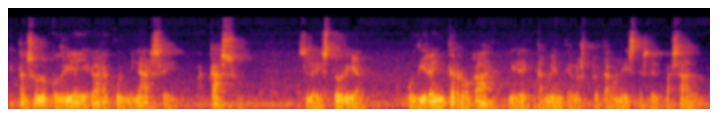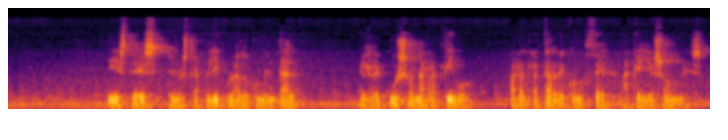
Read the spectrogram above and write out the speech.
que tan solo podría llegar a culminarse, acaso, si la historia pudiera interrogar directamente a los protagonistas del pasado. Y este es, en nuestra película documental, el recurso narrativo para tratar de conocer a aquellos hombres.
